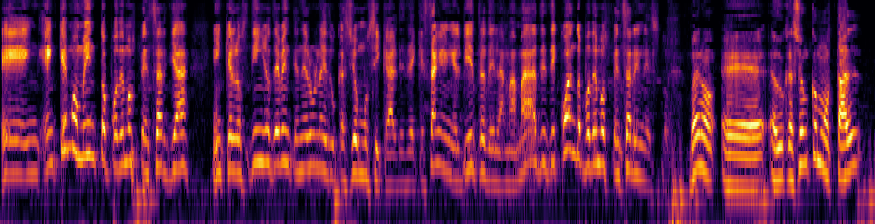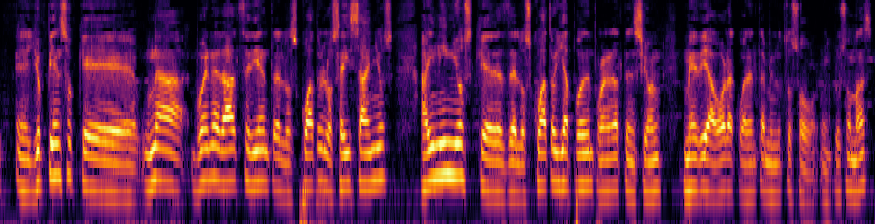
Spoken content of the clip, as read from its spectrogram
¿En, qué momento podemos pensar ya en que los niños deben tener una educación musical? ¿Desde que están en el vientre de la mamá? ¿Desde cuándo podemos pensar en esto? Bueno, eh, educación como tal, eh, yo pienso que una buena edad sería entre los 4 y los 6 años. Hay niños que desde los 4 ya pueden poner atención media hora, 40 minutos o incluso más.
